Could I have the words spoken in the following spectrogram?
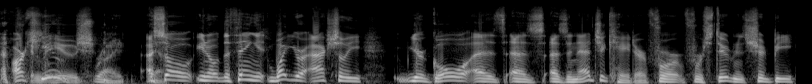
are huge. huge. Right. Uh, So you know the thing, what you're actually your goal as as as an educator for for students should be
